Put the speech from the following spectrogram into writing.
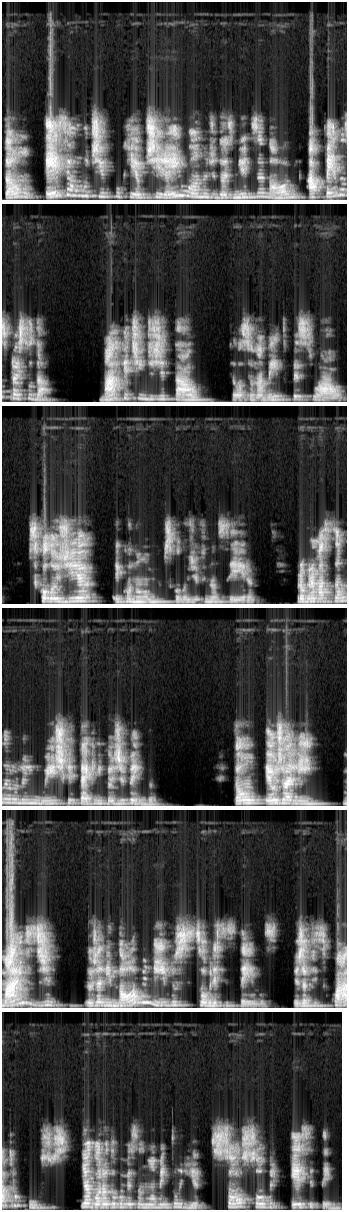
Então, esse é o motivo porque eu tirei o ano de 2019 apenas para estudar marketing digital, relacionamento pessoal, psicologia econômica, psicologia financeira, programação neurolinguística e técnicas de venda. Então, eu já li mais de, eu já li nove livros sobre esses temas. Eu já fiz quatro cursos e agora eu estou começando uma mentoria só sobre esse tema.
